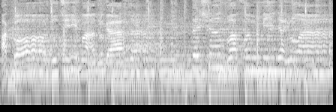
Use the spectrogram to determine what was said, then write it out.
Acordo de madrugada, deixando a família e o lar.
